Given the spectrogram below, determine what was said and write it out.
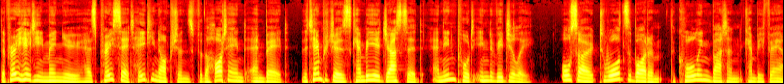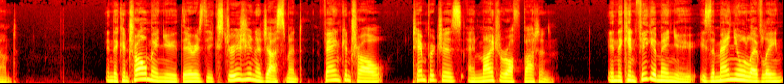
The preheating menu has preset heating options for the hot end and bed. The temperatures can be adjusted and input individually. Also, towards the bottom, the cooling button can be found. In the control menu, there is the extrusion adjustment, fan control, temperatures, and motor off button. In the configure menu is the manual leveling,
